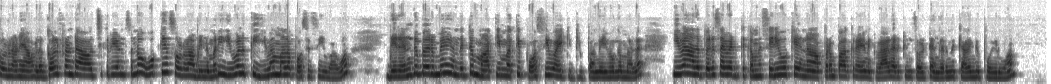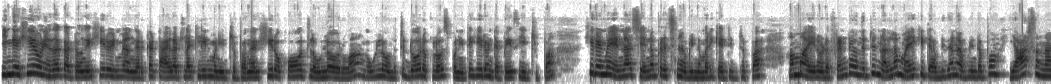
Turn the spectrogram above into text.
சொல்கிறானே அவளை கேர்ள் ஃப்ரெண்டாக வச்சுக்கிறியான்னு சொன்னால் ஓகே சொல்கிறான் அப்படின்ற மாதிரி இவளுக்கு இவன் மேலே பொசசிவ் ஆகும். இப்படி ரெண்டு பேருமே வந்துட்டு மாற்றி மாற்றி பாசிட்டிவ் ஆகிக்கிட்டு இருப்பாங்க இவங்க மேலே. இவன் அதை பெருசாகவே எடுத்துக்காம சரி ஓகே நான் அப்புறம் பார்க்குறேன் எனக்கு வேலை இருக்குன்னு சொல்லிட்டு அங்கேருந்து கிளம்பி போயிடுவான். இங்கே ஹீரோயின் தான் காட்டுவாங்க. ஹீரோயினுமே அங்கே இருக்க டாய்லெட்லாம் க்ளீன் பண்ணிட்டு இருப்பாங்க ஹீரோ கோவத்தில் உள்ளே வருவான். அங்கே உள்ளே வந்துட்டு டோரை க்ளோஸ் பண்ணிட்டு ஹீரோயின்ட்ட பேசிகிட்டு இருப்பான். ஹீரோயின்மே என்னாச்சு? என்ன பிரச்சனை? அப்படின்ற மாதிரி கேட்டுட்டு இருப்பா. ஆமாம் என்னோட ஃப்ரெண்டை வந்துட்டு நல்லா மயக்கிட்டேன் அப்படி தானே அப்படின்றப்போ யார் சொன்னா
